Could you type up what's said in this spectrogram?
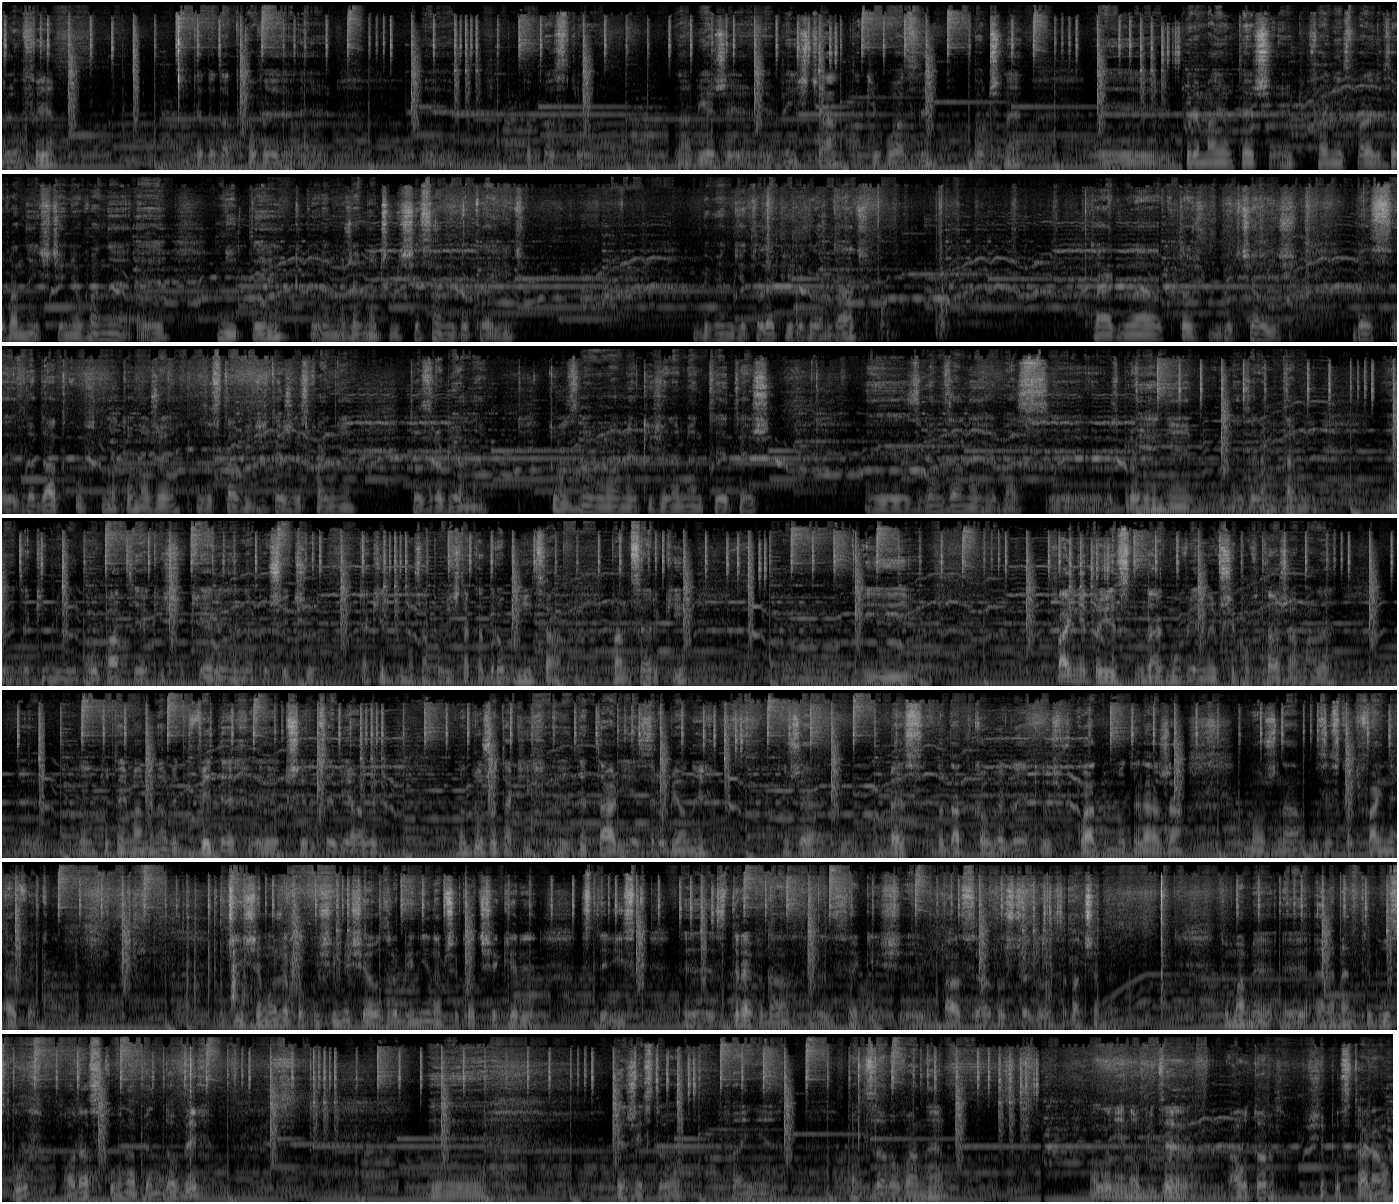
lufy, te dodatkowe y, y, po prostu na wieży wyjścia, takie włazy boczne, y, które mają też fajnie spolaryzowane i ścieniowane nity, które możemy oczywiście sami dokleić, by będzie to lepiej wyglądać. Tak, no, ktoś by chciał iść bez y, dodatków, no to może zostawić i też jest fajnie to zrobione. Tu znowu mamy jakieś elementy też y, związane chyba z y, uzbrojeniem, z elementami takimi łopaty, jakieś siekiery na poszyciu. Takie można powiedzieć taka drobnica, pancerki. Mm, I fajnie to jest, no tak jak mówię, no już się powtarzam, ale no tutaj mamy nawet wydech y, przyrdzewiały. No dużo takich y, detali jest zrobionych, że y, bez dodatkowego jakiegoś wkładu modelarza można uzyskać fajny efekt. Oczywiście może pokusimy się o zrobienie na przykład siekiery stylisk z drewna, z jakiejś y, balsy albo z czego, zobaczymy. Tu mamy elementy wózków oraz kół napędowych. Y, Też jest to fajnie odzorowane. Ogólnie no widzę, autor się postarał,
